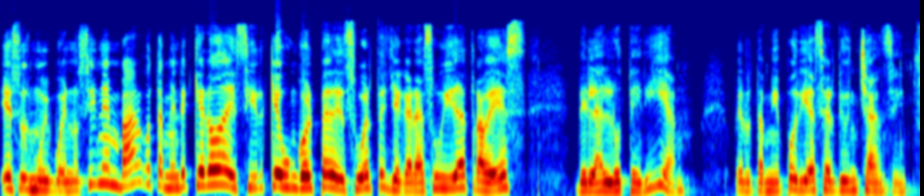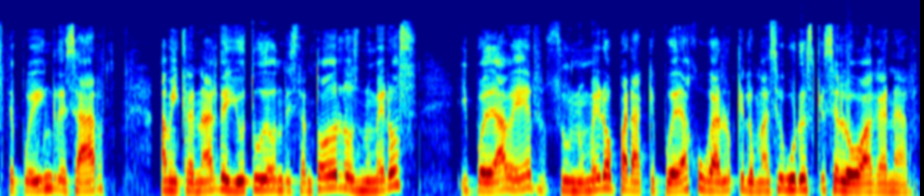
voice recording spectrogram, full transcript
eso es muy bueno. Sin embargo, también le quiero decir que un golpe de suerte llegará a su vida a través de la lotería, pero también podría ser de un chance. Usted puede ingresar a mi canal de YouTube donde están todos los números y pueda ver su número para que pueda jugar, lo que lo más seguro es que se lo va a ganar.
